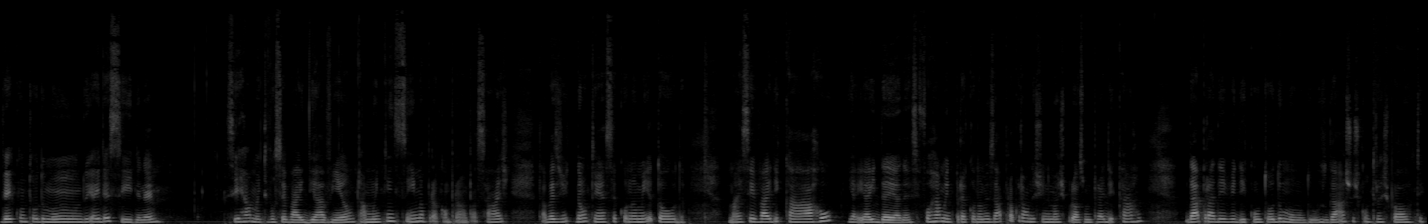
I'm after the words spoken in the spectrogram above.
vê com todo mundo e aí decide, né. Se realmente você vai de avião, tá muito em cima para comprar uma passagem, talvez a gente não tenha essa economia toda. Mas se vai de carro, e aí a ideia, né? Se for realmente para economizar, procurar um destino mais próximo para ir de carro, dá para dividir com todo mundo os gastos com transporte,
